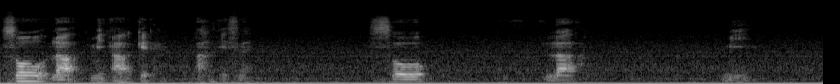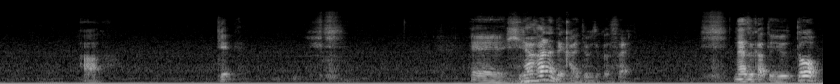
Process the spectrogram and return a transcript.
そらみあげ。あいいですね。そらみあげ。えー、ひらがなで書いておいてください。なぜかというと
